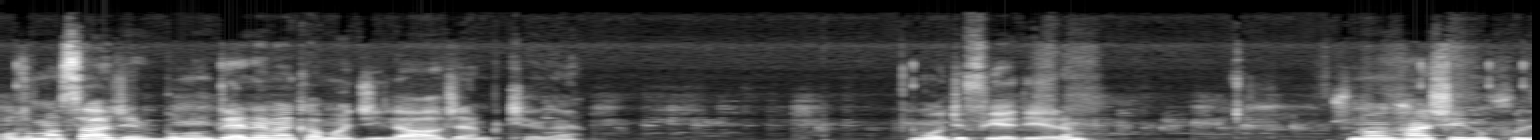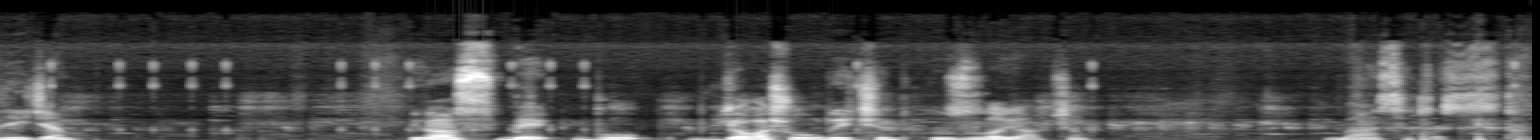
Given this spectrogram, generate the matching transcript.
O zaman sadece bunu denemek amacıyla alacağım bir kere. Modifiye diyelim. Şundan her şeyini fullleyeceğim. Biraz be- bu yavaş olduğu için hızlı yapacağım. Mercedes tabii.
